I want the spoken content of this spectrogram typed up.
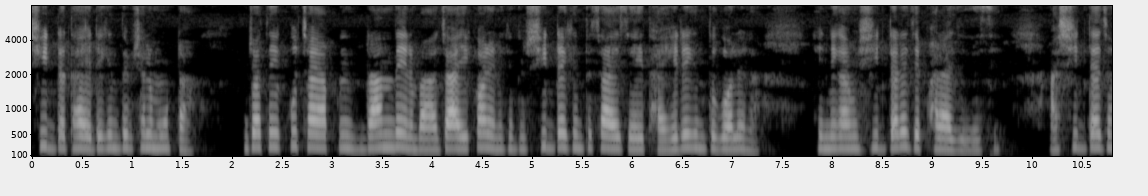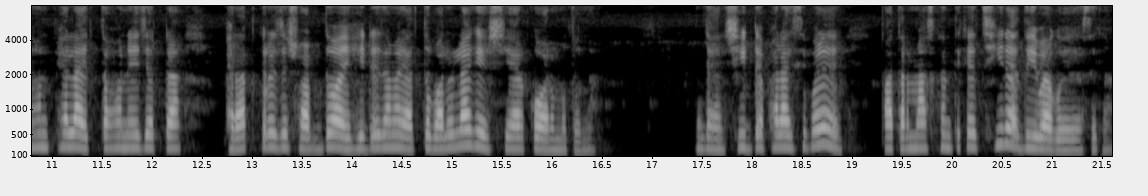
সিটটা থাকে, এটা কিন্তু বিশাল মোটা। যতই কুচায় আপনি রান্ধেন বা যাই করেন, কিন্তু সিটটা কিন্তু চাই এই থাকে, এটা কিন্তু গলে না। সেদিকে আমি সিটটারে যে ফেলাই দিতেছি। আর সিটটা যখন ফেলাই, তখন এই যে একটা ফেরাত করে যে শব্দ হয় সেইটা যে আমার এত ভালো লাগে, সে আর করার মতো না। দেখেন, শিরটা ফেলাইছি পরে পাতার মাঝখান থেকে ছিঁড়া দুই ভাগ হয়ে গেছে গা।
